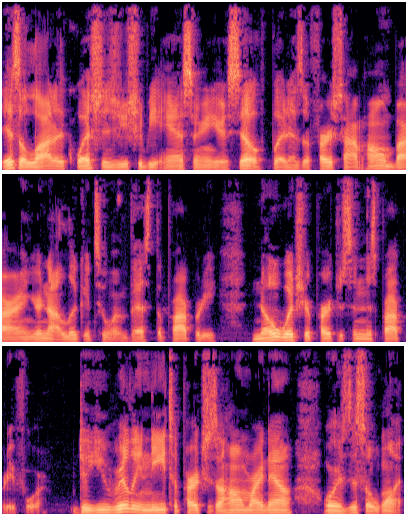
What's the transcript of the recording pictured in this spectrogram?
there's a lot of questions you should be answering yourself but as a first time home buyer and you're not looking to invest the property know what you're purchasing this property for. Do you really need to purchase a home right now or is this a want?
